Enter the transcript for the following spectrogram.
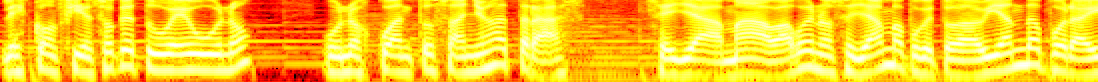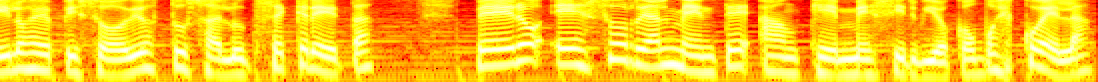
Les confieso que tuve uno unos cuantos años atrás se llamaba, bueno, se llama porque todavía anda por ahí los episodios Tu salud secreta, pero eso realmente, aunque me sirvió como escuela,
